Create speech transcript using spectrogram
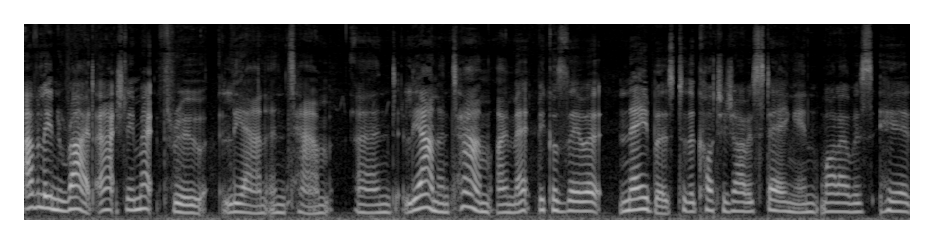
Avelina Wright I actually met through Leanne and Tam. And Leanne and Tam I met because they were neighbours to the cottage I was staying in while I was here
